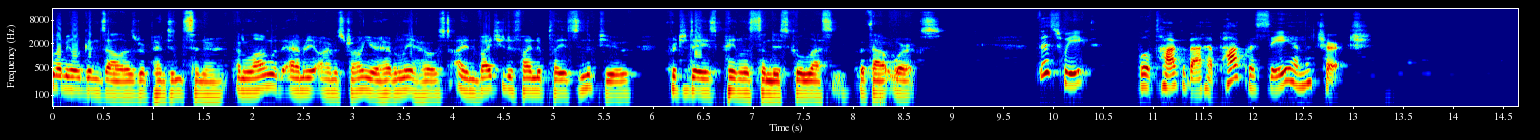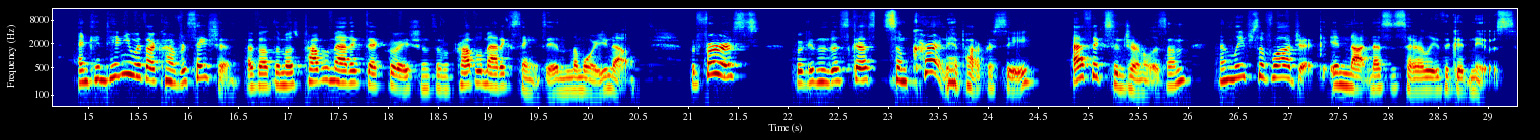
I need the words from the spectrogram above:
Am Lemuel Gonzalez, repentant sinner, and along with Amity Armstrong, your heavenly host, I invite you to find a place in the pew for today's painless Sunday school lesson, Without Works. This week, we'll talk about hypocrisy in the church. And continue with our conversation about the most problematic declarations of a problematic saint in The More You Know. But first, we're going to discuss some current hypocrisy, ethics in journalism, and leaps of logic in not necessarily the good news.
